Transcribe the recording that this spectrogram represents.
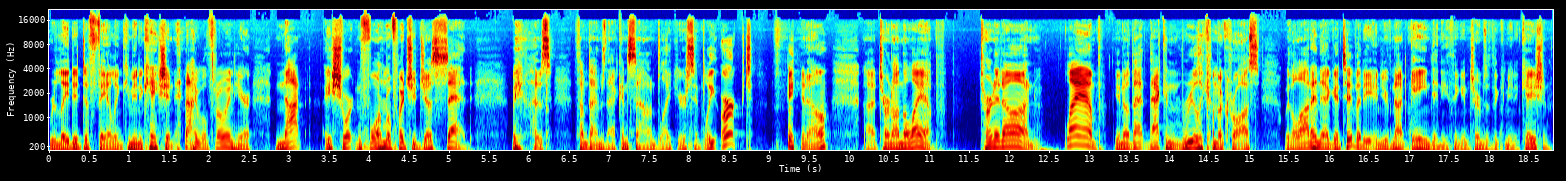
related to failing communication. And I will throw in here not a shortened form of what you just said, because sometimes that can sound like you're simply irked. you know, uh, turn on the lamp, turn it on, lamp. You know, that, that can really come across with a lot of negativity, and you've not gained anything in terms of the communication.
